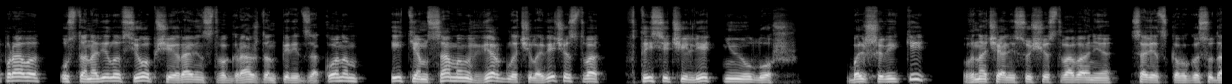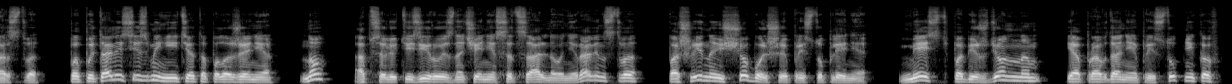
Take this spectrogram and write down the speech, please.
право установило всеобщее равенство граждан перед законом и тем самым ввергло человечество в тысячелетнюю ложь. Большевики в начале существования советского государства попытались изменить это положение, но, абсолютизируя значение социального неравенства, пошли на еще большее преступление – месть побежденным и оправдание преступников,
